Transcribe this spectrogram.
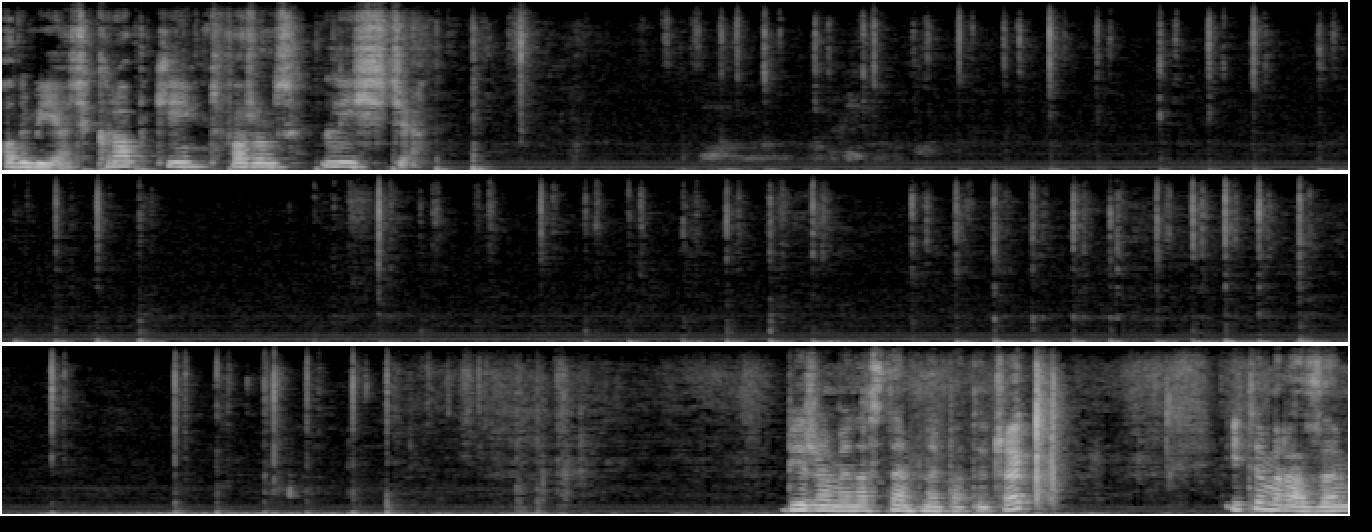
odbijać kropki, tworząc liście. Bierzemy następny patyczek i tym razem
